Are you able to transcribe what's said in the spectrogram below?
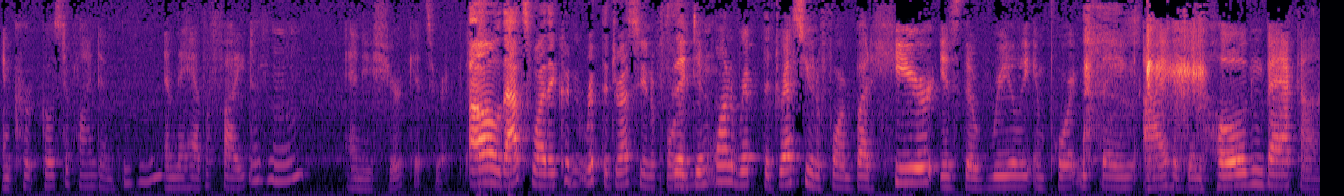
And Kirk goes to find him. And they have a fight. And his shirt gets ripped. Oh, that's why they couldn't rip the dress uniform. They didn't want to rip the dress uniform, but here is the really important thing I have been holding back on.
